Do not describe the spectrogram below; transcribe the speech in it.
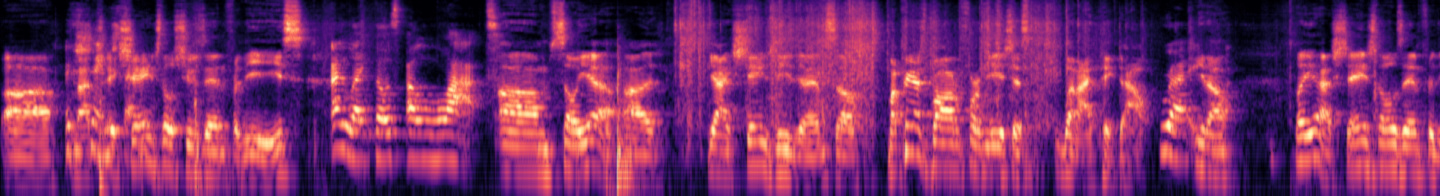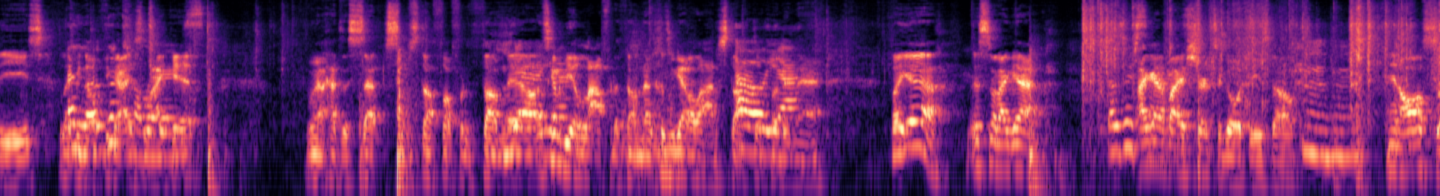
Uh, not Exchanged those shoes in for these. I like those a lot. Um, so yeah, uh, yeah, I exchanged these in. So my parents bought them for me. It's just what I picked out. Right. You know. But yeah, exchange those in for these. Let I me know if you guys like it. We're gonna have to set some stuff up for the thumbnail. Yeah, it's gonna be a lot for the thumbnail because we got a lot of stuff Oh, to put yeah. in there. But yeah, this is what I got. Those are. I gotta so buy a shirt to go with these though. Mm-hmm. And also,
